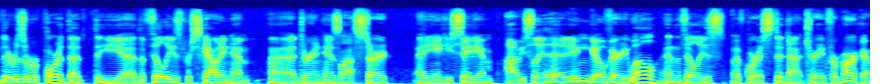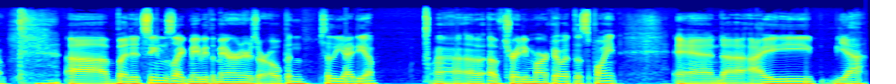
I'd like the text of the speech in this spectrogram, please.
there was a report that the uh, the Phillies were scouting him uh, during his last start at Yankee Stadium. Obviously, that didn't go very well, and the Phillies, of course, did not trade for Marco. Uh, but it seems like maybe the Mariners are open to the idea uh, of trading Marco at this point. And uh, I, yeah,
